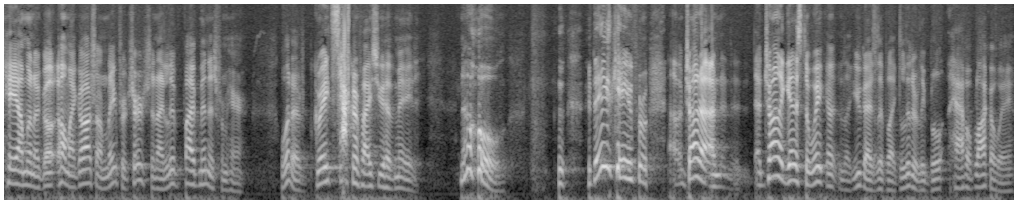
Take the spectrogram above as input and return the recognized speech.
hey, I'm going to go, oh my gosh, I'm late for church and I live five minutes from here. What a great sacrifice you have made. No. they came from, I'm trying to, I'm, I'm, trying to get us to wake up. Like you guys live like literally bl- half a block away.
